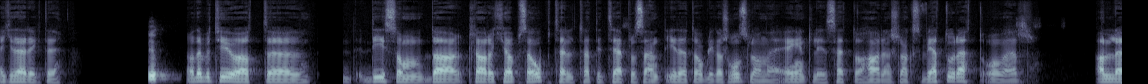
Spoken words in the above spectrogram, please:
Er ikke det riktig? Og det betyr jo at uh, de som da klarer å kjøpe seg opp til 33% i dette obligasjonslånet, egentlig sitter og har en slags vetorett over alle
